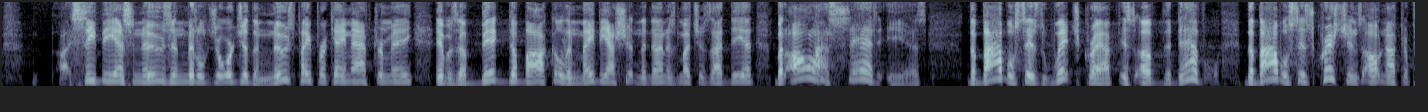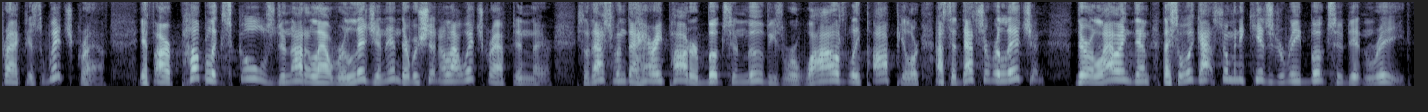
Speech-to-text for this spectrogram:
Uh, CBS News in Middle Georgia. The newspaper came after me. It was a big debacle, and maybe I shouldn't have done as much as I did. But all I said is The Bible says witchcraft is of the devil. The Bible says Christians ought not to practice witchcraft. If our public schools do not allow religion in there, we shouldn't allow witchcraft in there. So that's when the Harry Potter books and movies were wildly popular. I said, that's a religion. They're allowing them, they said, we got so many kids to read books who didn't read.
